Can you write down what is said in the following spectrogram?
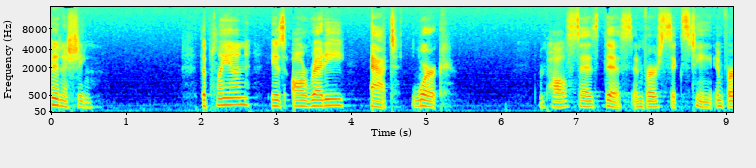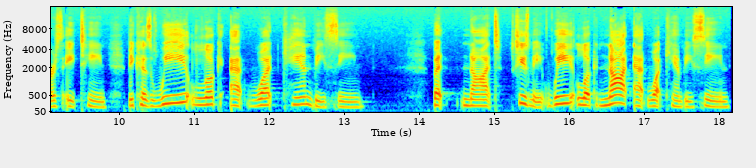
finishing. The plan is already at work. And Paul says this in verse 16, in verse 18, because we look at what can be seen, but not, excuse me, we look not at what can be seen,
